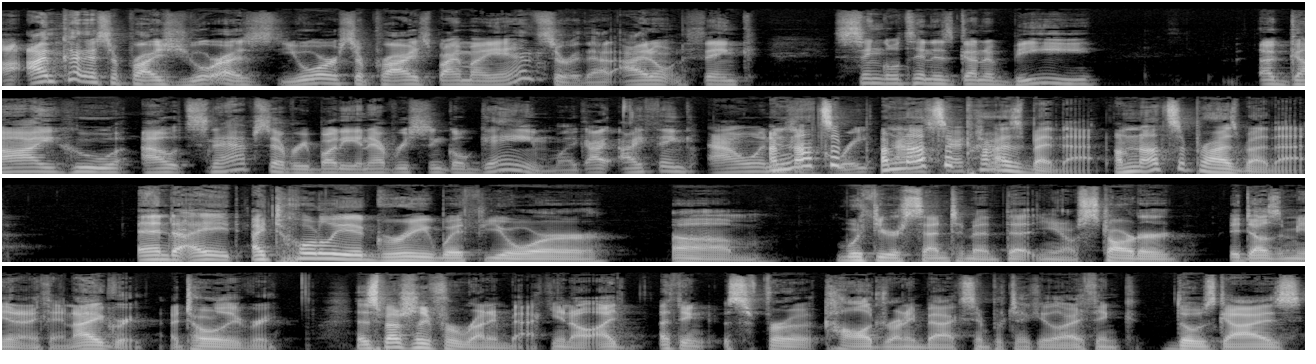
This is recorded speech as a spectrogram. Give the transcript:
I'm kind of surprised you're as you're surprised by my answer that I don't think Singleton is going to be a guy who outsnaps everybody in every single game. Like I, I think Allen. I'm is not su- great I'm not pass catcher. surprised by that. I'm not surprised by that. And I I totally agree with your um with your sentiment that, you know, starter it doesn't mean anything. I agree. I totally agree. Especially for running back. You know, I I think for college running backs in particular, I think those guys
